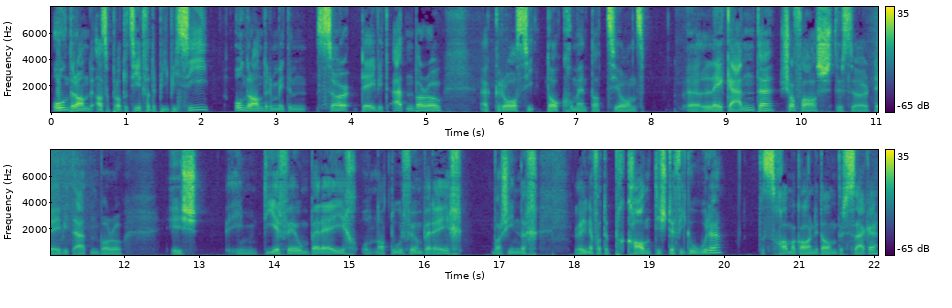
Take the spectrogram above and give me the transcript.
unter anderem, also produziert von der BBC, unter anderem mit dem Sir David Attenborough, eine grosse Dokumentationslegende schon fast. Der Sir David Attenborough ist im Tierfilmbereich und Naturfilmbereich wahrscheinlich eine der bekanntesten Figuren. Das kann man gar nicht anders sagen.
